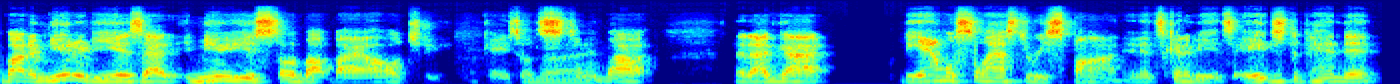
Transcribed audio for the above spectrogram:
about immunity is that immunity is still about biology. Okay, so it's right. still about that I've got the animal still has to respond, and it's going to be it's age dependent.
